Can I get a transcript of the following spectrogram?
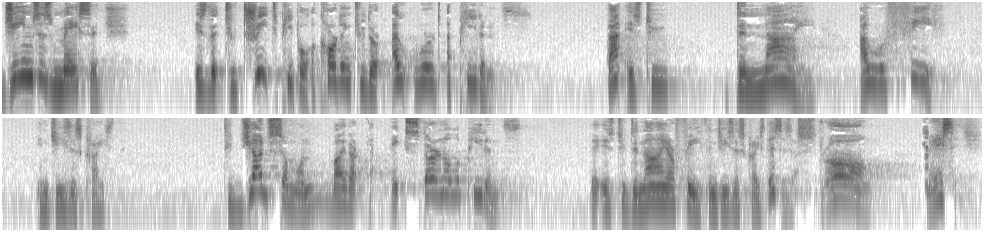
James's message is that to treat people according to their outward appearance, that is to deny our faith in Jesus Christ. To judge someone by their external appearance is to deny our faith in Jesus Christ. This is a strong message.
